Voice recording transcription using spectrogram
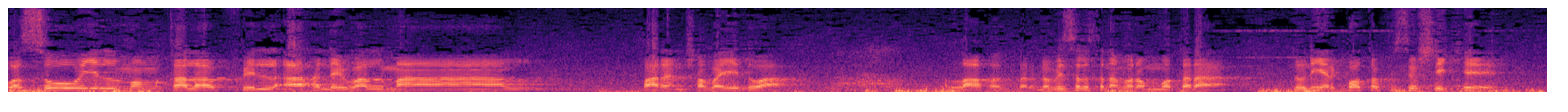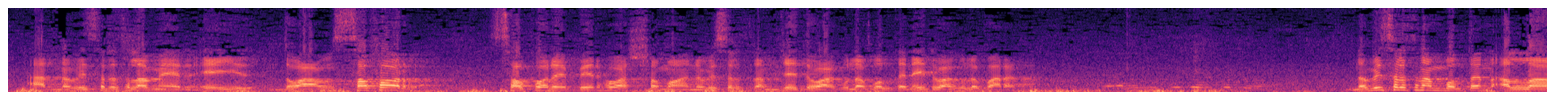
ওয়া ফিল ওয়াল মাল পারেন সবাই দোয়া। আল্লাহ আকবর। নবী সাল্লামের দুনিয়ার কত কিছু শিখে, আর নবী এই দোয়া সফর সফরে বের হওয়ার সময় নবী সাল্লাম যে দোয়াগুলো বলতেন, এই দোয়াগুলো পারে না নবী বলতেন আল্লাহ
